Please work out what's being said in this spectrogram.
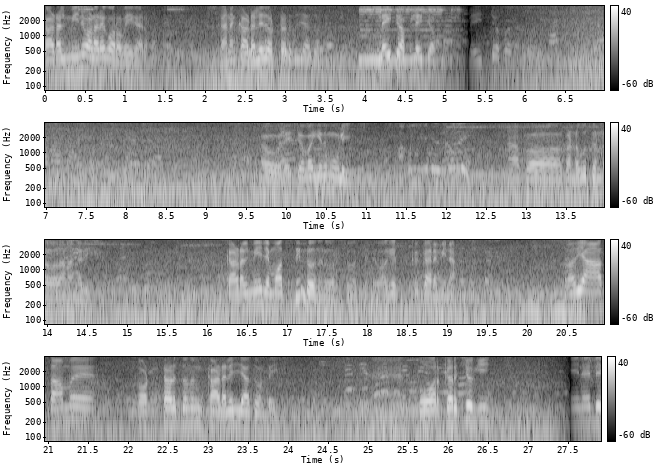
കടൽ മീൻ വളരെ കുറവേ കാരണം. കാരണം കടൽ തൊട്ടടുത്ത് അതുകൊണ്ട് light off light off light off ഓ ലൈറ്റ് ഓഫ് ആക്കിയത് മൂളി. അപ്പോൾ കണ്ണു കുത്തുണ്ടാവും അതാണ് അങ്ങനെ കടൽ മത്തി ഉണ്ടോ തോന്നുന്നു കുറച്ച് മത്തി ഉണ്ട് ബാക്കിയൊക്കെ കരമീനാ. ഈ ആസാം തൊട്ടടുത്തൊന്നും കടലില്ലാത്തതുകൊണ്ടേ പോർക്കിറച്ചി നോക്കി. മെയിനായിട്ട്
